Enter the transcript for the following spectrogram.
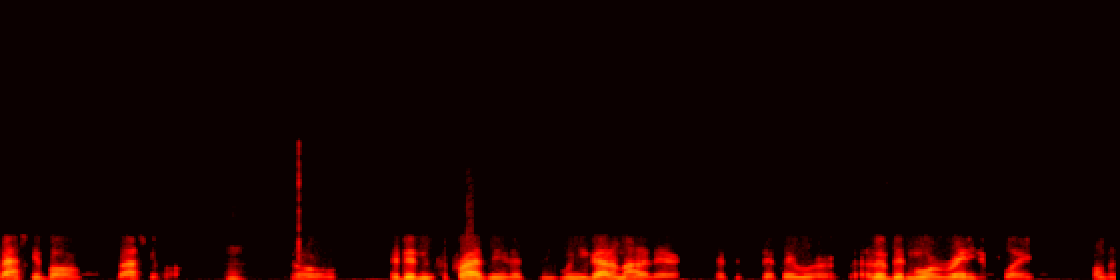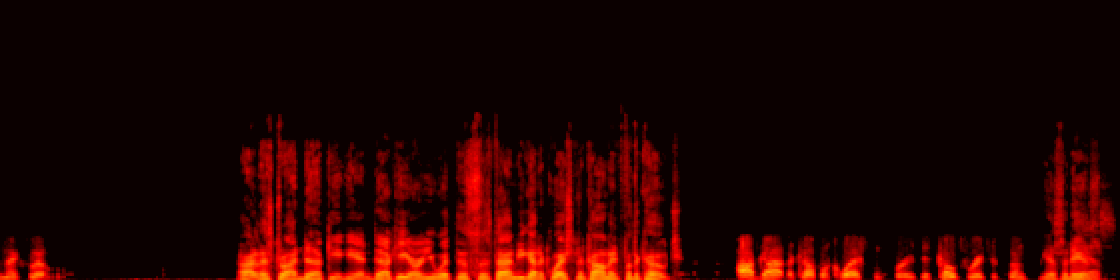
basketball, basketball. Hmm. So it didn't surprise me that when you got them out of there, that that they were a little bit more ready to play on the next level. All right, let's try Ducky again. Ducky, are you with us this time? You got a question or comment for the coach? I've got a couple of questions for you. Is this Coach Richardson? Yes, it is. Yes.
